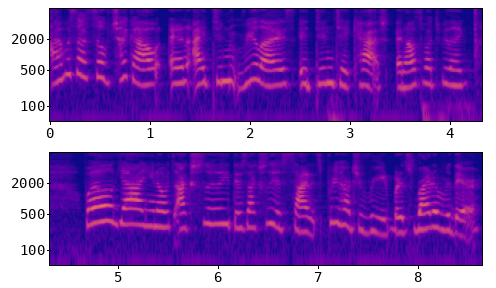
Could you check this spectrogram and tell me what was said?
"I was at self checkout and I didn't realize it didn't take cash." And I was about to be like, "Well, yeah, you know, it's actually there's actually a sign. It's pretty hard to read, but it's right over there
